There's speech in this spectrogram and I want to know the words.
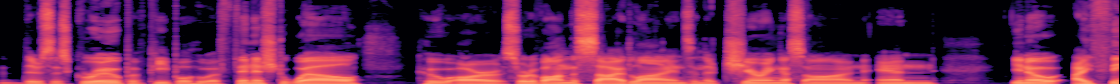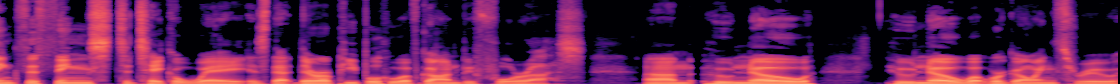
there's this group of people who have finished well, who are sort of on the sidelines and they're cheering us on. And, you know, I think the things to take away is that there are people who have gone before us, um, who know who know what we're going through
